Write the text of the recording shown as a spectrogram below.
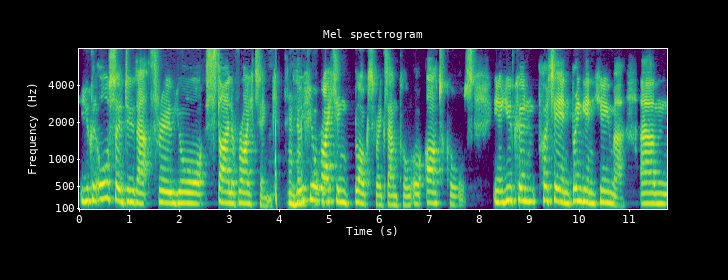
you can also do that through your style of writing. Mm-hmm. So if you're writing blogs, for example, or articles, you know you can put in, bring in humour, um,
